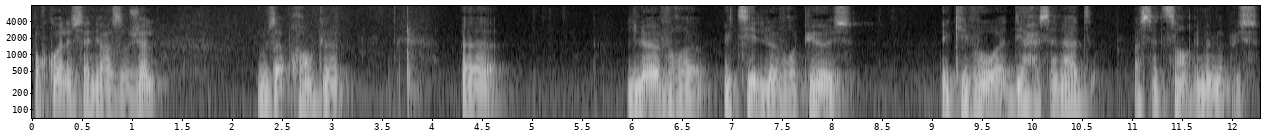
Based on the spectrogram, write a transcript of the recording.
Pourquoi le Seigneur Azzawajal nous apprend que euh, l'œuvre utile, l'œuvre pieuse, équivaut à 10 hasanat, à 700 et même à plus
